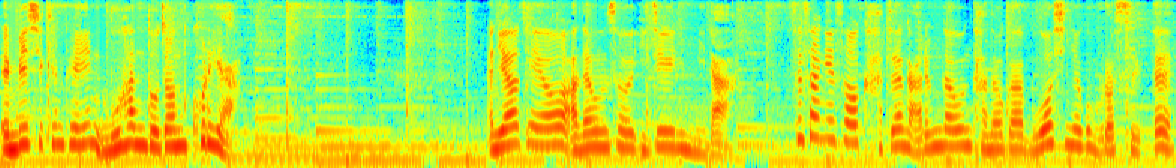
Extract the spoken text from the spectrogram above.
MBC 캠페인 무한도전 코리아. 안녕하세요. 아나운서 이재은입니다. 세상에서 가장 아름다운 단어가 무엇이냐고 물었을 때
